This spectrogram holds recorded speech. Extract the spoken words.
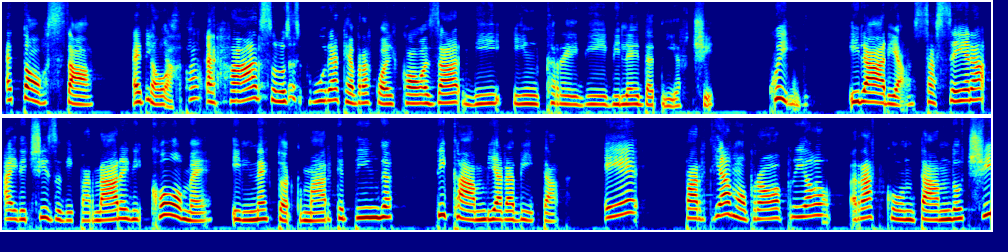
è tosta. È tosta. Eh, sono sicura che avrà qualcosa di incredibile da dirci. Quindi, Ilaria, stasera hai deciso di parlare di come il network marketing ti cambia la vita e partiamo proprio raccontandoci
